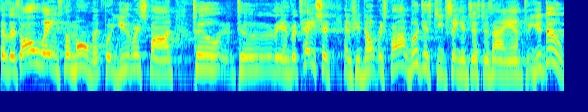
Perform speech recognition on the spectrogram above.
that there's always the moment for you to respond to, to the invitation. And if you don't respond, we'll just keep singing just as I am till you do.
